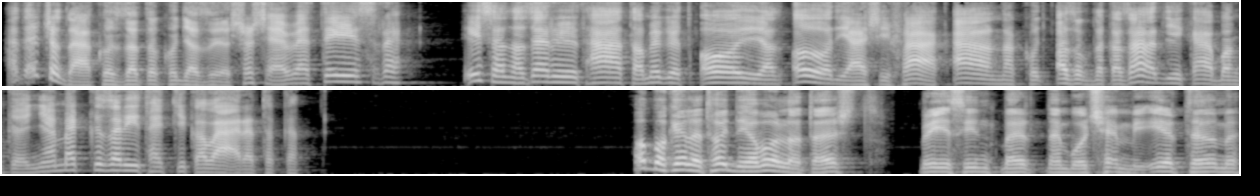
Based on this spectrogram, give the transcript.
Hát ne csodálkozzatok, hogy azért sosem vett észre, hiszen az erőt háta mögött olyan óriási fák állnak, hogy azoknak az árnyékában könnyen megközelíthetjük a váratokat. Abba kellett hagyni a vallatást, részint, mert nem volt semmi értelme,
